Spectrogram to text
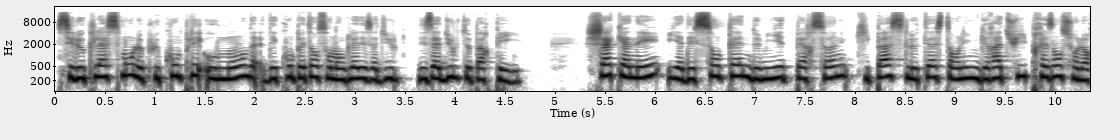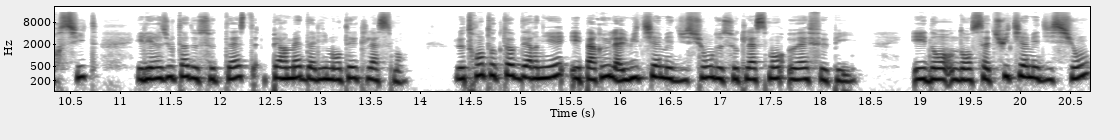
c'est le classement le plus complet au monde des compétences en anglais des adultes par pays. Chaque année, il y a des centaines de milliers de personnes qui passent le test en ligne gratuit présent sur leur site et les résultats de ce test permettent d'alimenter le classement. Le 30 octobre dernier est paru la huitième édition de ce classement EFEPI. Et dans, dans cette huitième édition,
